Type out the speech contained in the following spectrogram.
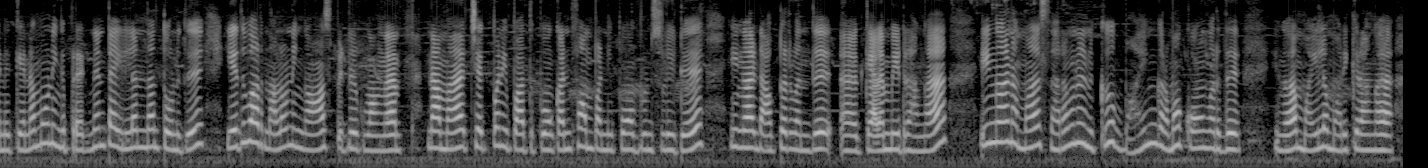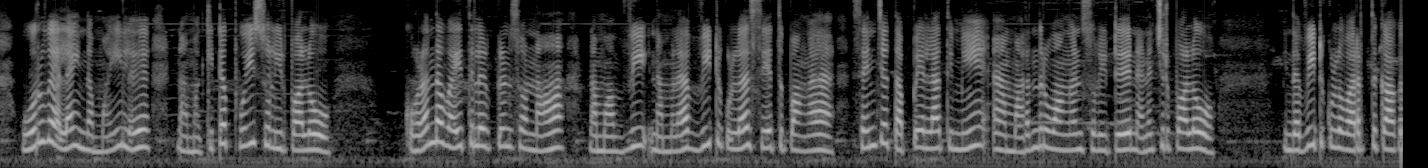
எனக்கு என்னமோ நீங்கள் ப்ரெக்னெண்ட்டாக இல்லைன்னு தான் தோணுது. எதுவாக இருந்தாலும் நீங்கள் ஹாஸ்பிட்டலுக்கு வாங்க. நம்ம செக் பண்ணி பார்த்துப்போம் கன்ஃபார்ம் பண்ணிப்போம் அப்படின்னு சொல்லிட்டு இங்கே டாக்டர் வந்து கிளம்பிடுறாங்க. இங்கே நம்ம சரவணனுக்கு பயங்கரமாக கோவம் வருது. இங்கே மயிலை மறைக்கிறாங்க. ஒருவேளை இந்த மயில் நம்ம கிட்ட பொய் சொல்லியிருப்பாளோ? குழந்த வயிற்றுல இருக்குன்னு சொன்னால் நம்ம வீ நம்மளை வீட்டுக்குள்ளே சேர்த்துப்பாங்க. செஞ்ச தப்பு எல்லாத்தையுமே மறந்துடுவாங்கன்னு சொல்லிட்டு நினச்சிருப்பாளோ? இந்த வீட்டுக்குள்ளே வரத்துக்காக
